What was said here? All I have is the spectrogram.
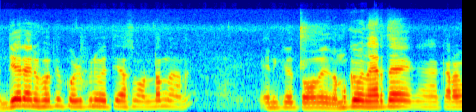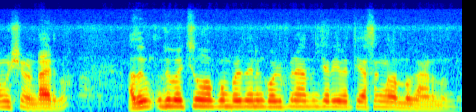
എന്റെ ഒരു അനുഭവത്തിൽ കൊഴുപ്പിന് വ്യത്യാസം ഉണ്ടെന്നാണ് എനിക്ക് തോന്നുന്നത്. നമുക്ക് നേരത്തെ കറവ കറവ് മിഷൻ ഉണ്ടായിരുന്നു. അതും ഇത് വെച്ച് നോക്കുമ്പോഴത്തേനും കൊഴുപ്പിനകത്തും ചെറിയ വ്യത്യാസങ്ങൾ നമ്മൾ കാണുന്നുണ്ട്.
